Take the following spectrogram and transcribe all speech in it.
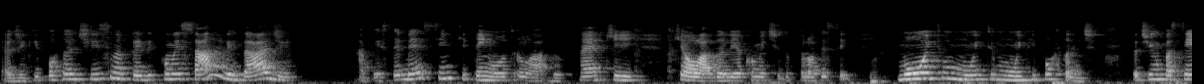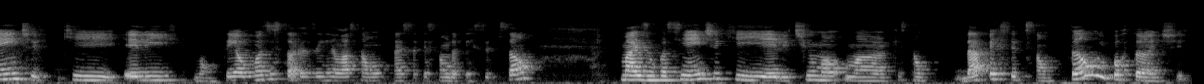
É a dica importantíssima para ele começar, na verdade, a perceber sim que tem outro lado, né? Que, que é o lado ali acometido pelo AVC. Muito, muito, muito importante. Eu tinha um paciente que ele, bom, tem algumas histórias em relação a essa questão da percepção, mas um paciente que ele tinha uma, uma questão da percepção tão importante,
